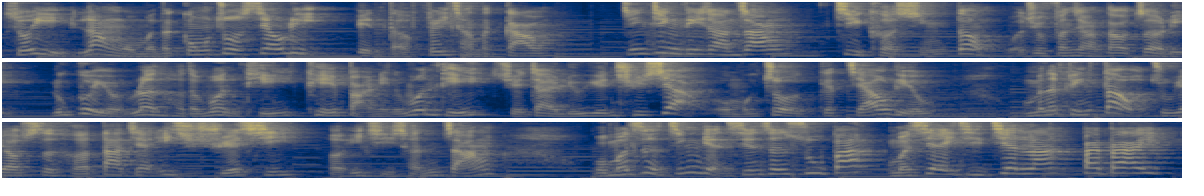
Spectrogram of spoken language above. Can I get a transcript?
所以让我们的工作效率变得非常的高。精进第三章即可行动，我就分享到这里。如果有任何的问题，可以把你的问题写在留言区下，我们做一个交流。我们的频道主要是和大家一起学习和一起成长。我们是经典先生书吧，我们下一期见啦，拜拜。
